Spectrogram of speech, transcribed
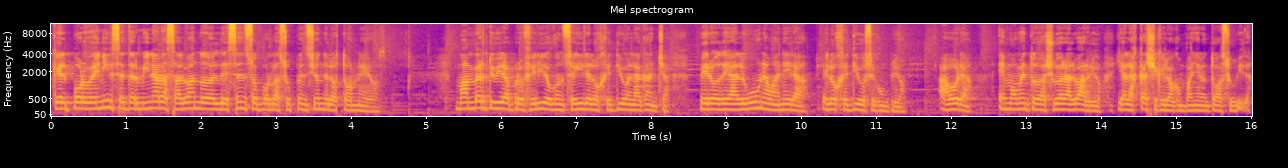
que el porvenir se terminara salvando del descenso por la suspensión de los torneos. Manberti hubiera preferido conseguir el objetivo en la cancha, pero de alguna manera el objetivo se cumplió. Ahora es momento de ayudar al barrio y a las calles que lo acompañaron toda su vida.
